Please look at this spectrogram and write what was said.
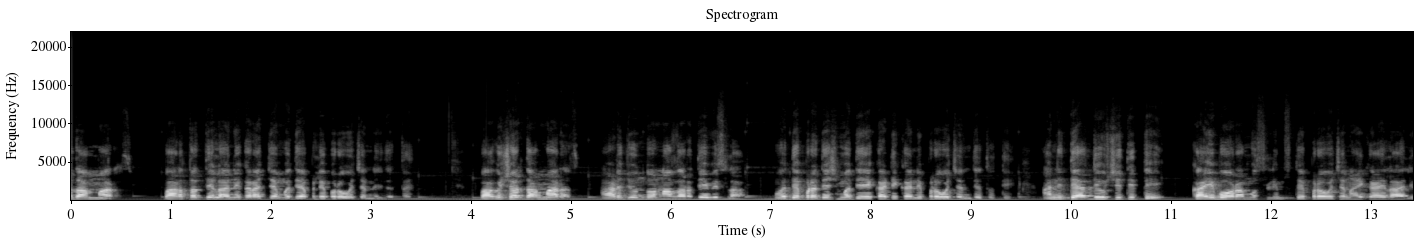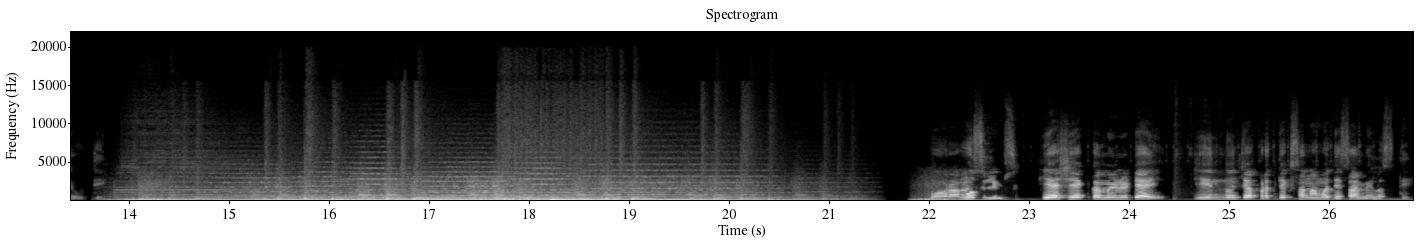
धाम महाराज भारतातील अनेक राज्यामध्ये आपले प्रवचन देत आहे. बागेश्वर धाम महाराज आठ जून दोन हजार तेवीस ला मध्य प्रदेशमध्ये एका ठिकाणी प्रवचन देत होते. आणि त्याच दिवशी तिथे काही बोरा मुस्लिम्स ते प्रवचन ऐकायला आले होते. बोरा मुस्लिम्स ही अशी एक कम्युनिटी आहे जी हिंदूंच्या प्रत्येक सणामध्ये सामील असते.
